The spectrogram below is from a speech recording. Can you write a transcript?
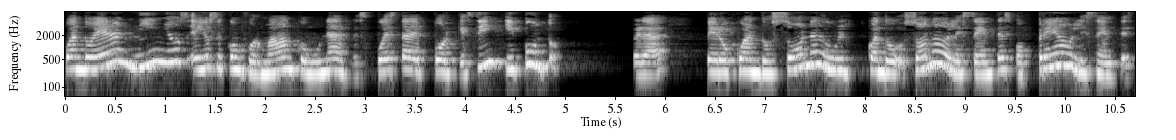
Cuando eran niños, ellos se conformaban con una respuesta de porque sí y punto, ¿verdad? Pero cuando son, cuando son adolescentes o preadolescentes,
